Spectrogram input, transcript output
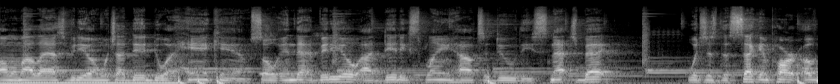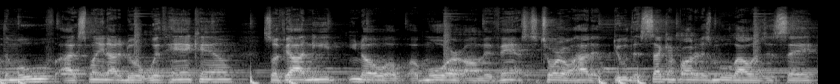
um, on my last video in which I did do a hand cam. So in that video, I did explain how to do the snatch back which is the second part of the move. I explained how to do it with hand cam. So if y'all need, you know, a, a more um, advanced tutorial on how to do the second part of this move, I would just say,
